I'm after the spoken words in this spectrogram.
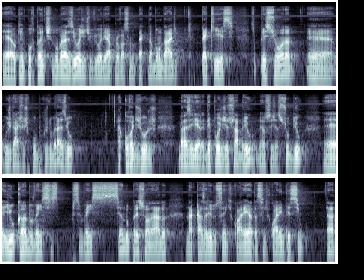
É, o que é importante no Brasil, a gente viu ali a aprovação do PEC da bondade, PEC esse que pressiona é, os gastos públicos do Brasil. A curva de juros brasileira, depois disso, abriu, né, ou seja, subiu, é, e o câmbio vem, se, vem sendo pressionado na casa ali dos 5,40, 5,45. Tá?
